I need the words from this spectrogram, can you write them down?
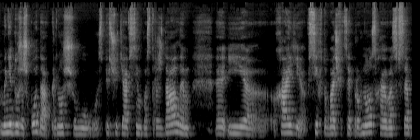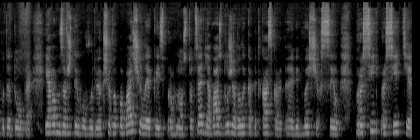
мені дуже шкода, приношу співчуття всім постраждалим. Е, І е, хай всі, хто бачив цей прогноз, хай у вас все буде добре. Я вам завжди говорю, якщо ви побачили якийсь прогноз, то це для вас дуже велика підказка від- е, вищих сил. Просіть, просіть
